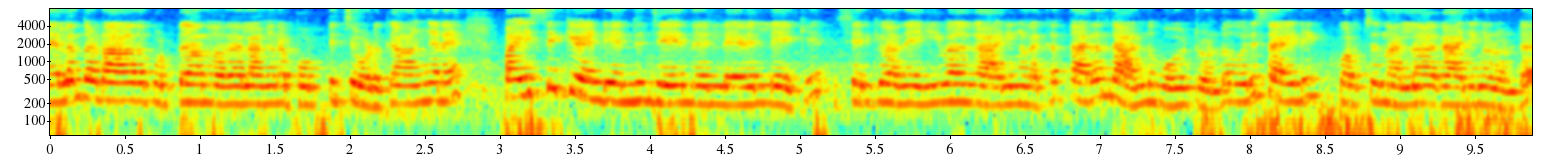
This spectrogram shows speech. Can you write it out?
നിലം തൊടാതെ പൊട്ടുക എന്ന് പറഞ്ഞാൽ അങ്ങനെ പൊട്ടിച്ചു കൊടുക്കുക അങ്ങനെ പൈസയ്ക്ക് വേണ്ടി എന്തും ചെയ്യുന്ന ഒരു ലെവലിലേക്ക് ശരിക്കും പറഞ്ഞാൽ ഈ വക കാര്യങ്ങളൊക്കെ തരം താഴ്ന്നു പോയിട്ടുണ്ട്. ഒരു സൈഡിൽ കുറച്ച് നല്ല കാര്യങ്ങളുണ്ട്.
